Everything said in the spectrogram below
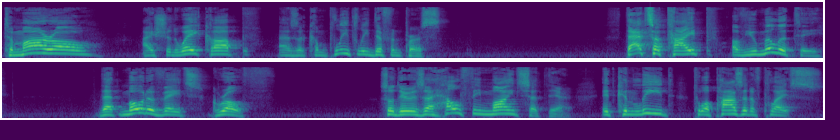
Tomorrow, I should wake up as a completely different person. That's a type of humility that motivates growth. So there is a healthy mindset there. It can lead to a positive place.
